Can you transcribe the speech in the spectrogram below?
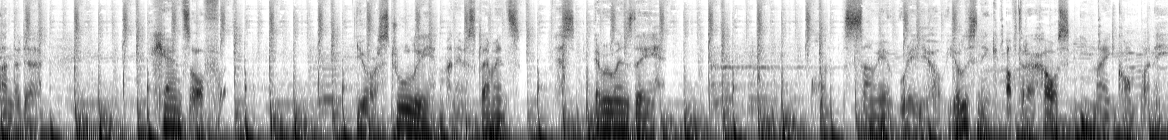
under the hands of yours truly. My name is Clemens. As every Wednesday, Soundwave Radio. You're listening After a House in my company.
